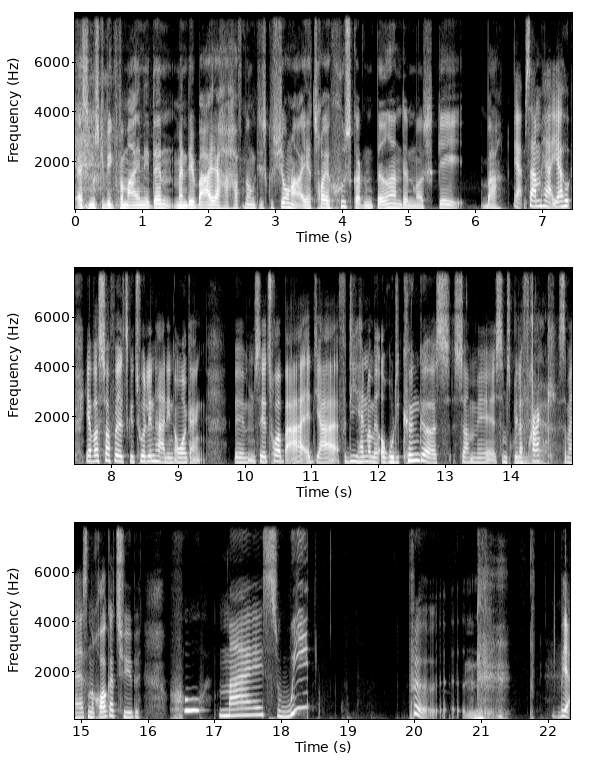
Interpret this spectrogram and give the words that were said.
Altså, nu skal vi ikke få meget ind i den, men det er bare, jeg har haft nogle diskussioner, og jeg tror, jeg husker den bedre, end den måske var. Ja, samme her. Jeg, jeg var så forelsket i Tur Lindhardt i en overgang. Øhm, så jeg tror bare, at jeg, fordi han var med, og Rudi Kønke også, som, øh, som spiller oh, Frank, ja. som er sådan en rocker-type. Who my sweet... Ja,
